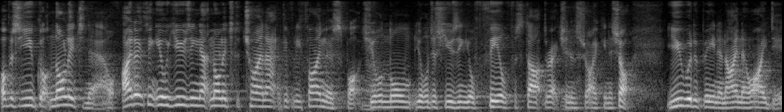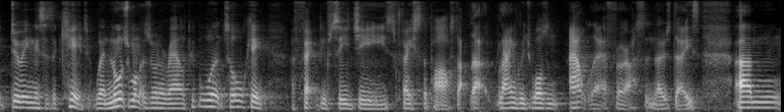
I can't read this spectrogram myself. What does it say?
obviously you've got knowledge now. I don't think you're using that knowledge to try and actively find those spots. You're, norm, you're just using your feel for start direction and striking a shot. You would have been, and I know I did, doing this as a kid when launch monitors were around. People weren't talking effective CGs, face to path. That, that language wasn't out there for us in those days. Um,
